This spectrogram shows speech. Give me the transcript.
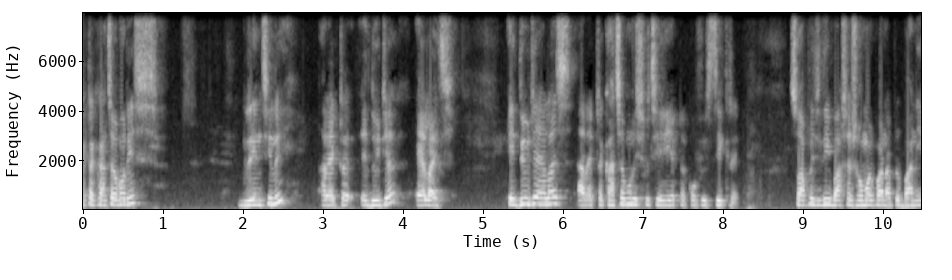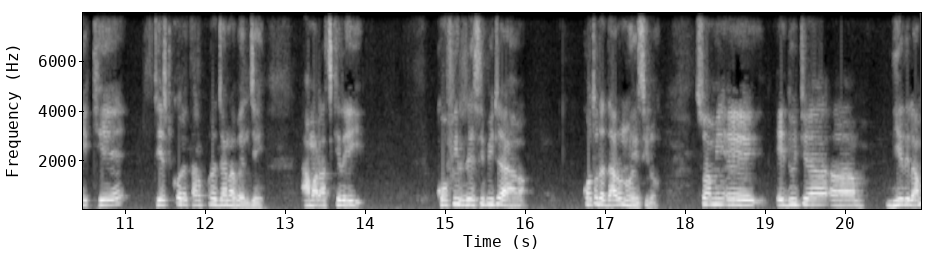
একটা কাঁচামরিচ গ্রিন চিলি আর একটা, এই দুইটা এলাইচ। এই দুইটা এলাচ আর একটা কাঁচামরিচ হচ্ছে এই একটা কফির সিক্রেট সো আপনি যদি বাসায় সময় পান, আপনি বানিয়ে খেয়ে টেস্ট করে তারপরে জানাবেন যে আমার আজকের এই কফির রেসিপিটা কতটা দারুণ হয়েছিল। সো আমি এই- দুইটা দিয়ে দিলাম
